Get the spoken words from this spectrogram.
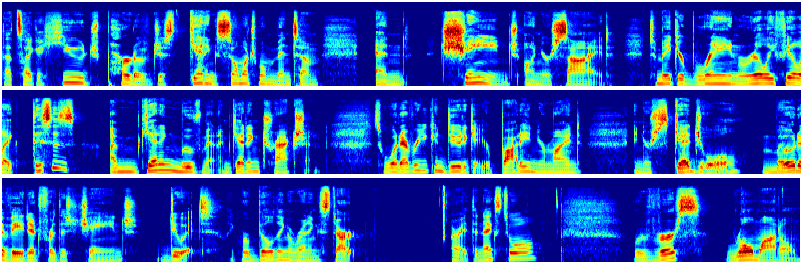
that's like a huge part of just getting so much momentum and change on your side to make your brain really feel like this is I'm getting movement, I'm getting traction. So whatever you can do to get your body and your mind and your schedule motivated for this change, do it. Like we're building a running start. All right, the next tool reverse role model.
